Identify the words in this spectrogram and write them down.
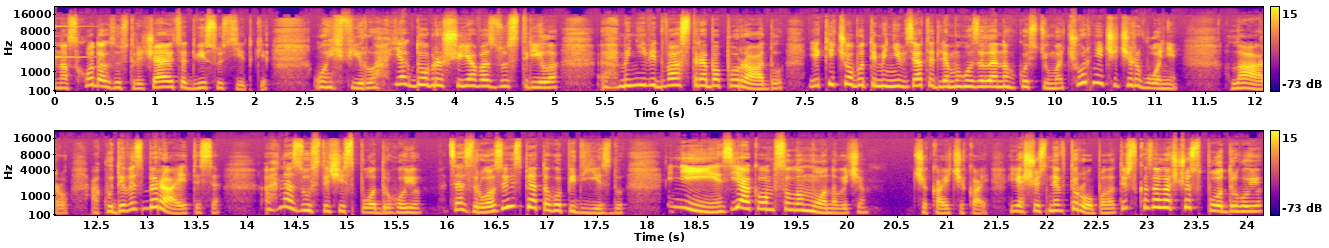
На сходах зустрічаються дві сусідки. Ой, Фіро, як добре, що я вас зустріла. Мені від вас треба пораду. Які чоботи мені взяти для мого зеленого костюма, чорні чи червоні? Ларо, а куди ви збираєтеся? «Е, На зустрічі з подругою. Це з розою з п'ятого під'їзду? Ні, з Яковом Соломоновичем. Чекай, чекай, я щось не второпала. Ти ж сказала, що з подругою,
